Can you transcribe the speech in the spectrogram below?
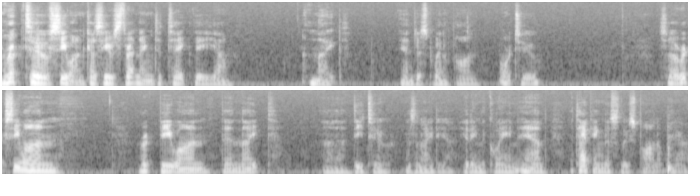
rook to c1, because he was threatening to take the um, knight and just win a pawn or two. So rook c1, rook b1, then knight uh, d2 is an idea, hitting the queen and attacking this loose pawn over here.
